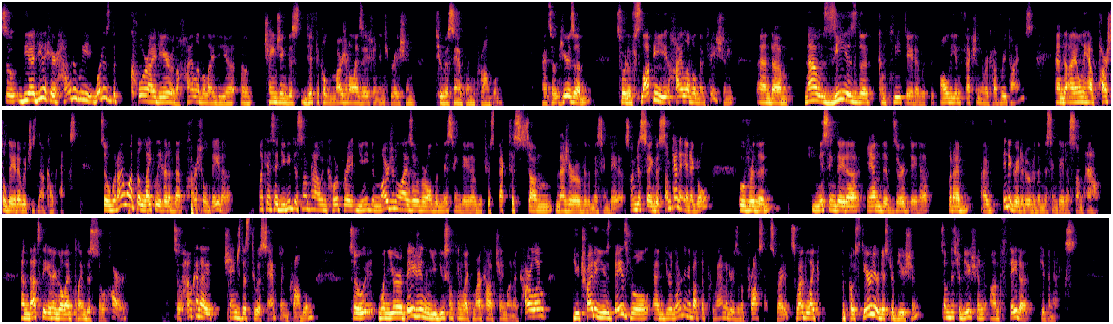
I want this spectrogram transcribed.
So the idea here, how do we, what is the core idea or the high level idea of changing this difficult marginalization integration to a sampling problem? Right, so here's a sort of sloppy high level notation. And um, now Z is the complete data with all the infection and recovery times. And I only have partial data, which is now called X. So when I want the likelihood of that partial data, like I said, you need to somehow incorporate, you need to marginalize over all the missing data with respect to some measure over the missing data. So I'm just saying there's some kind of integral over the missing data and the observed data, but I've, I've integrated over the missing data somehow. And that's the integral I've claimed is so hard. So how can I change this to a sampling problem? So when you're a Bayesian and you do something like Markov chain Monte Carlo, you try to use Bayes' rule and you're learning about the parameters of the process, right? So I'd like the posterior distribution, some distribution on theta given x.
